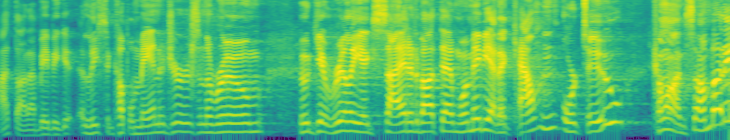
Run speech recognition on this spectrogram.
I thought I'd maybe get at least a couple managers in the room who'd get really excited about that. Well, maybe an accountant or two. Come on, somebody?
